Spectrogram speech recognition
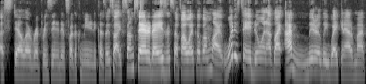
a stellar representative for the community? Because it's like some saturdays and stuff i wake up i'm like what is ted doing? I'm like i'm literally waking out of my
